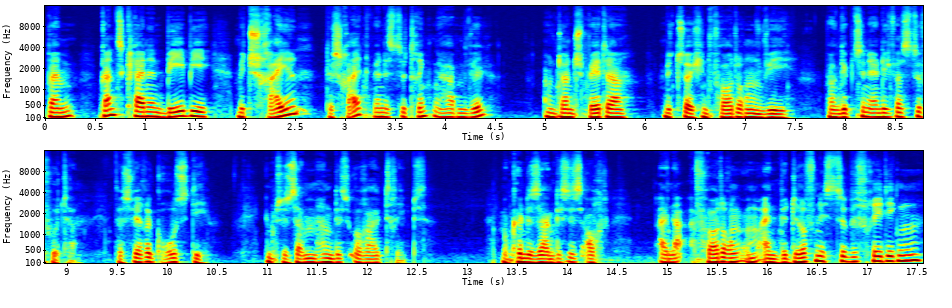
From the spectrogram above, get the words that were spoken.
Beim ganz kleinen Baby mit Schreien, das schreit, wenn es zu trinken haben will, und dann später mit solchen Forderungen wie, wann gibt es denn endlich was zu futtern? Das wäre groß D im Zusammenhang des Oraltriebs. Man könnte sagen, das ist auch eine Forderung, um ein Bedürfnis zu befriedigen.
